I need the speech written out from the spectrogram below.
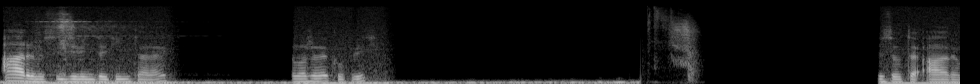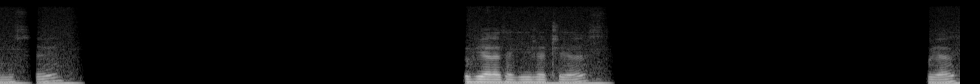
Arms 9 do Intelekt. To możemy kupić. Tu są te armsy. Tu wiele takich rzeczy jest. Tu jest.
